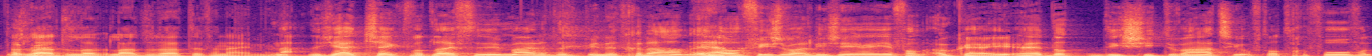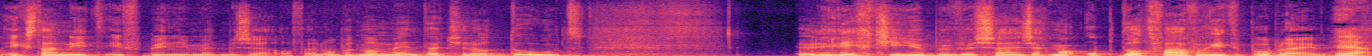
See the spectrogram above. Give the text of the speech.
Dus laten, laten we dat even nemen. Nou, dus jij checkt wat leeft er nu in mij, dat heb je net gedaan. En Ja. dan visualiseer je van, oké, dat die situatie of dat gevoel van ik sta niet in verbinding met mezelf. En op het moment dat je dat doet, richt je je bewustzijn zeg maar op dat favoriete probleem. Ja,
